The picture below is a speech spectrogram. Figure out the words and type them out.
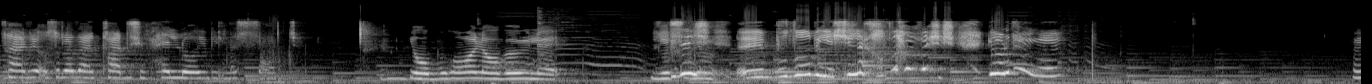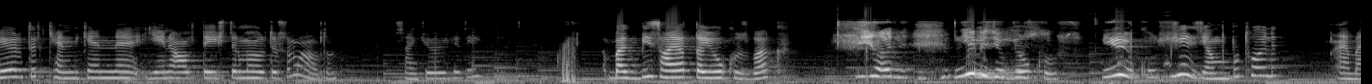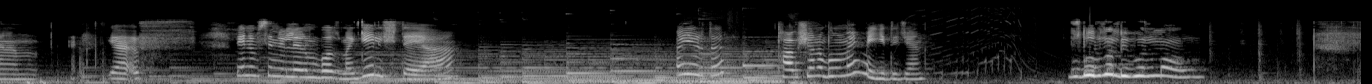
Sadece o sırada kardeşim hello'yu bilmesi sadece. Yo bu hala böyle Bir yeşil. de e, buzdolabı yeşille kaplanmış. Gördün mü? Hayırdır kendi kendine yeni alt değiştirme örtüsü mü aldın? Sanki öyle değildi. Bak biz hayatta yokuz bak. Yani niye biz yokuz? Yokuz. Niye yokuz? Bir şey diyeceğim bu tuvalet... Ay ben Ya öf. Benim sinirlerimi bozma. Gel işte ya. Tavşanı bulmaya mı gideceksin? Buzdolabından bir bölüm aldım.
